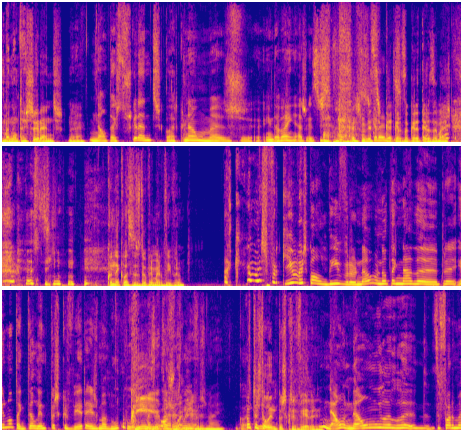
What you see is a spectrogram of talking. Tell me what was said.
Mas não textos grandes, não é? Não textos grandes, claro que não, mas eh, ainda bem, às vezes. Às vezes grandes. são caracteres a mais. Sim. Quando é que lanças o teu primeiro livro? Ah, Mas porquê? Mas qual livro? Não, não tenho nada para. Eu não tenho talento para escrever, és maluco. O quê? Mas Oh, adoras livros, não é? Gosto. Não tens talento para escrever? Não, não de forma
